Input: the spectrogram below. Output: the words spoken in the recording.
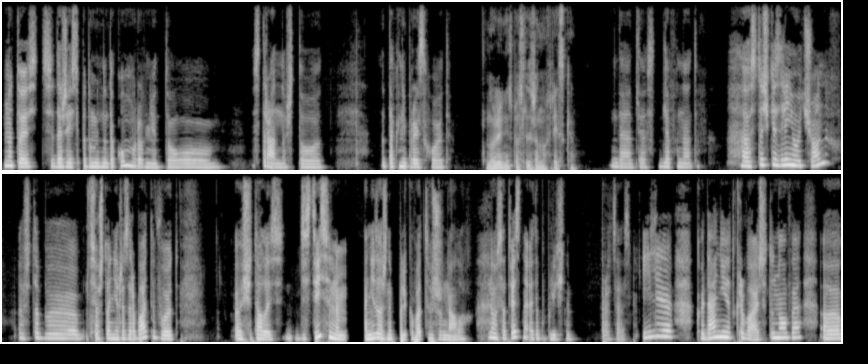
Ну, то есть, даже если подумать на таком уровне, то странно, что так не происходит. Ну или не спасли Жанну Фриске. Да, для, для фанатов. А с точки зрения ученых, чтобы все, что они разрабатывают, э, считалось действительным, они должны публиковаться в журналах. Ну, соответственно, это публичный процесс. Или когда они открывают что-то новое, э,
